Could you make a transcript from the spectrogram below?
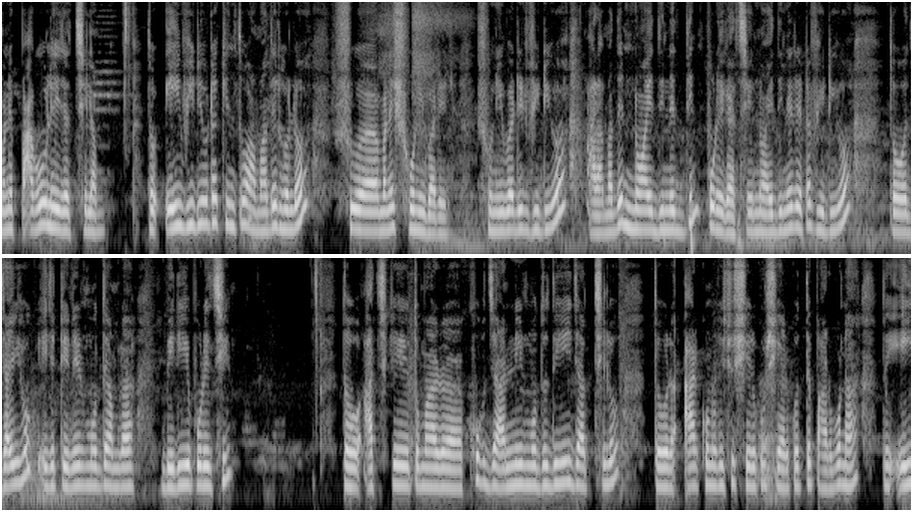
মানে পাগল হয়ে যাচ্ছিলাম। তো এই ভিডিওটা কিন্তু আমাদের হলো মানে শনিবারের। শনিবারের ভিডিও আর আমাদের নয় দিনের দিন পড়ে গেছে। নয় দিনের এটা ভিডিও। তো যাই হোক, এই যে ট্রেনের মধ্যে আমরা বেরিয়ে পড়েছি। তো আজকে তোমার খুব জার্নির মধ্য দিয়েই যাচ্ছিল। তো আর কোনো কিছু সেরকম শেয়ার করতে পারব না। তো এই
